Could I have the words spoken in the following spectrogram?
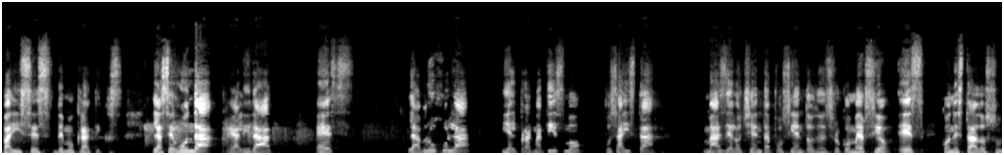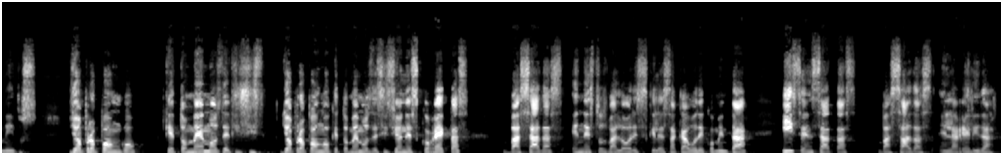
países democráticos. La segunda realidad es la brújula y el pragmatismo, pues ahí está. Más del 80% de nuestro comercio es con Estados Unidos. Yo propongo que tomemos Yo propongo que tomemos decisiones correctas basadas en estos valores que les acabo de comentar y sensatas basadas en la realidad.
